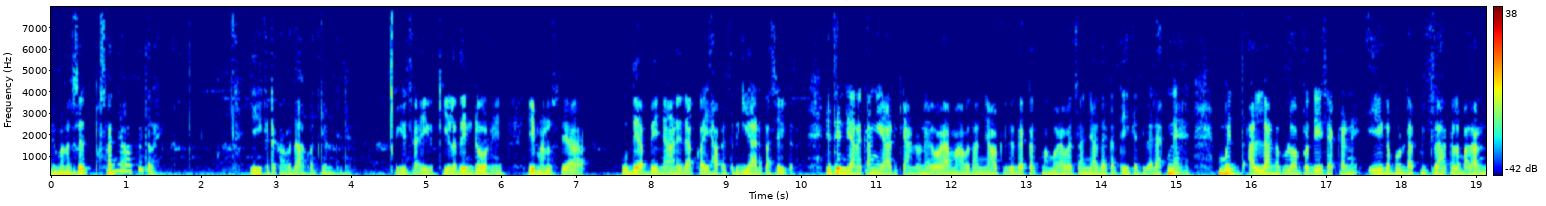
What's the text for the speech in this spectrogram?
ඒ මනසෙත් සංඥාවක් විතරයි. ඒකට කවදාකවත් කැමති නැහැ. ඒ නිසා ඒක කියලා දෙන්න ඕනේ. ඒ මිනිස්සයා උද්‍යප්පේ ඥානෙ දක්වා එහා පැත්තට ගියාට පස්සේ විතරයි. එතෙන්ට යනකම් එයාට කියන්න ඔයා මාව සංඥාවක් විතර දැක්කත් මම ඔයාව සංඥා දැක්කත් ඒක ඇති වැඩක් නැහැ. මේ අල්ලන්න පුළුවන් ප්‍රදේශයක් ගන්න ඒක පොඩ්ඩක් විග්‍රහ කරලා බලන්න.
